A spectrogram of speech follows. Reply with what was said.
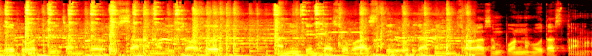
गेटवरती त्यांचं उत्साहामध्ये स्वागत. आणि त्यांच्या ते उद्घाटन सोहळा संपन्न होत असताना.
